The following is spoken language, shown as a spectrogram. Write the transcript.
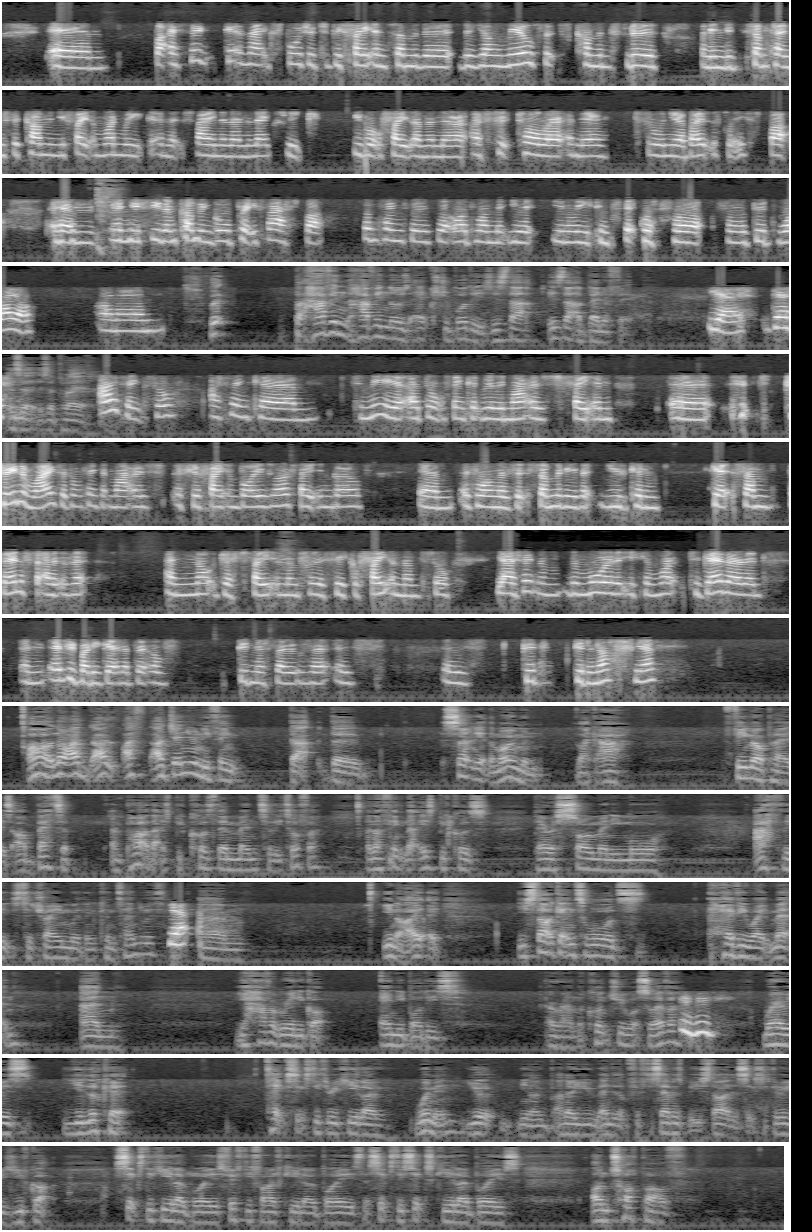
Um, but I think getting that exposure to be fighting some of the, the young males that's coming through. I mean, sometimes they come and you fight them one week and it's fine, and then the next week you go to fight them and they're a foot taller and they're throwing you about the place. But um, and you see them come and go pretty fast. But sometimes there's the odd one that you you know you can stick with for for a good while. And um, But but having having those extra bodies is that is that a benefit yeah, definitely. as a as a player? I think so. I think um, to me, I don't think it really matters fighting. Uh, training wise, I don't think it matters if you're fighting boys or fighting girls, um, as long as it's somebody that you can get some benefit out of it, and not just fighting them for the sake of fighting them. So, yeah, I think the the more that you can work together and and everybody getting a bit of goodness out of it is is good good enough. Yeah. Oh no, I, I I genuinely think that the certainly at the moment, like our female players are better, and part of that is because they're mentally tougher, and I think that is because there are so many more athletes to train with and contend with. Yeah. Um, you know, I, I, you start getting towards heavyweight men, and you haven't really got anybody's around the country whatsoever. Whereas you look at take sixty three kilo women, you you know I know you ended up fifty sevens, but you started at sixty threes. You've got sixty kilo boys, fifty five kilo boys, the sixty six kilo boys, on top of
